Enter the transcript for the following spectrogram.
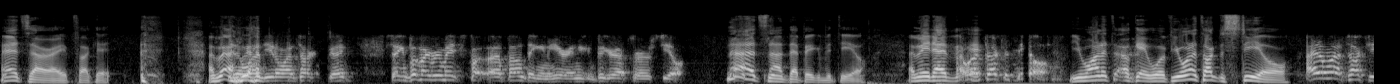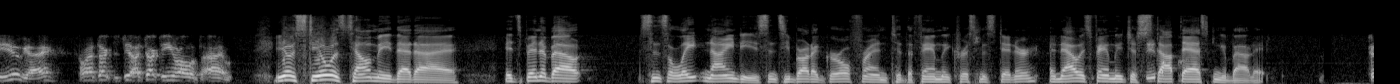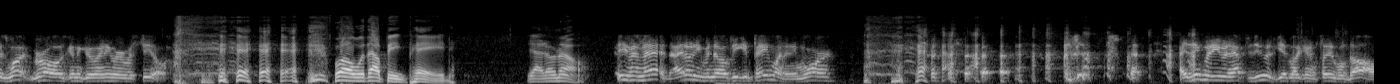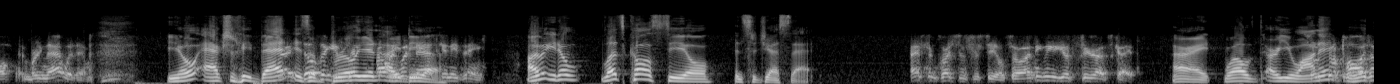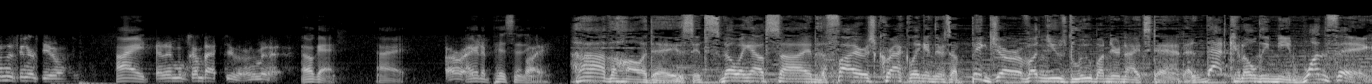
That's all right. Fuck it. I'm, You I'm, don't, want, you don't want to talk, okay? So I can put my roommate's uh, phone thing in here, and you can figure out for Steele. no, it's not that big of a deal. I mean, I've, I want to talk to Steele. you want to? Okay, well, if you want to talk to Steele, I don't want to talk to you, guy. I want to talk to Steele. I talk to you all the time. You know, Steele was telling me that uh, it's been about since the late '90s since he brought a girlfriend to the family Christmas dinner, and now his family just stopped asking about it. Because what girl is going to go anywhere with Steele? well, without being paid. Yeah, I don't know. even then, I don't even know if he can pay one anymore. I think what he would have to do is get like an inflatable doll and bring that with him. You know, actually, that I is a brilliant wouldn't ask idea. anything. I mean, you know, let's call Steele and suggest that. I have some questions for Steele, so I think we need to figure out Skype. All right. Well, are you on I'm it? going to pause What- on this interview, All right. and then we'll come back to you in a minute. Okay. All right. All right. I gotta piss anyway. Bye. Ah, the holidays. It's snowing outside, the fire's crackling, and there's a big jar of unused lube on your nightstand. And that can only mean one thing.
